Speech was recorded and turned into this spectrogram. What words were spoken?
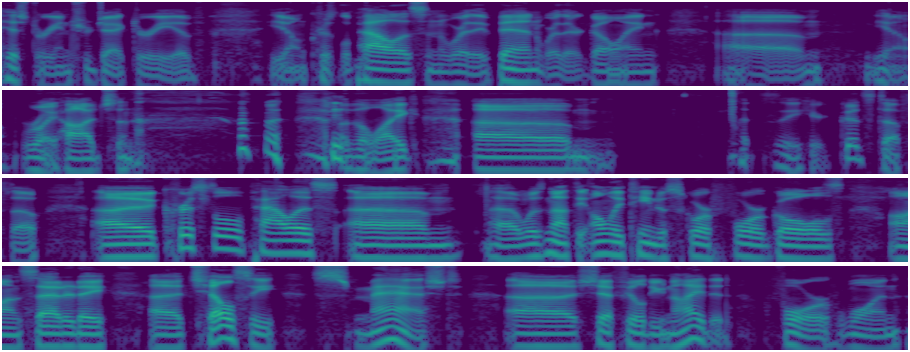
history and trajectory of, you know, Crystal Palace and where they've been, where they're going. Um, you know, Roy Hodgson, the like. Um, let's see here. Good stuff, though. Uh, Crystal Palace um, uh, was not the only team to score four goals on Saturday. Uh, Chelsea smashed uh, Sheffield United 4 1.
